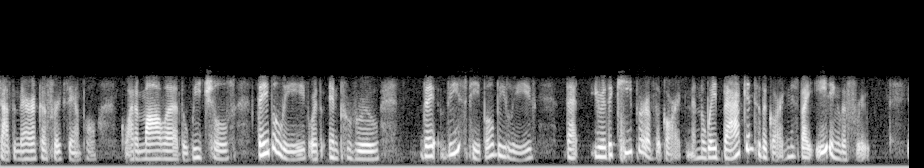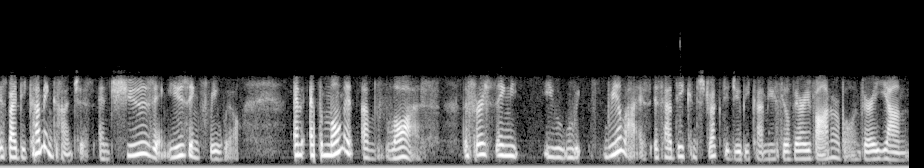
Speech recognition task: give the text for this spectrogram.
South America, for example, Guatemala, the Huichols, they believe, or in Peru, they, these people believe that you're the keeper of the garden, and the way back into the garden is by eating the fruit, is by becoming conscious and choosing, using free will and at the moment of loss, the first thing you re- realize is how deconstructed you become. You feel very vulnerable and very young,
